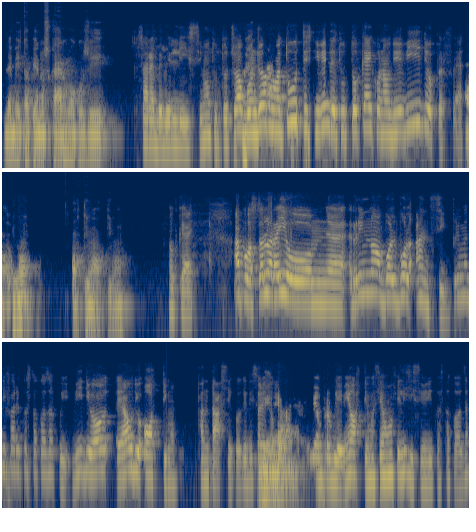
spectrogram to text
Le metto a pieno schermo così. Sarebbe bellissimo tutto ciò. Buongiorno a tutti, si vede tutto ok con audio e video? Perfetto. Ottimo, ottimo, ottimo. Ok. A posto, allora io mh, mm, eh, rinnovo al volo, anzi, prima di fare questa cosa qui, video e audio ottimo, fantastico, che di solito abbiamo problemi, ottimo, siamo felicissimi di questa cosa.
